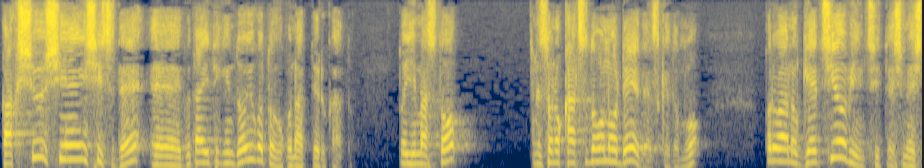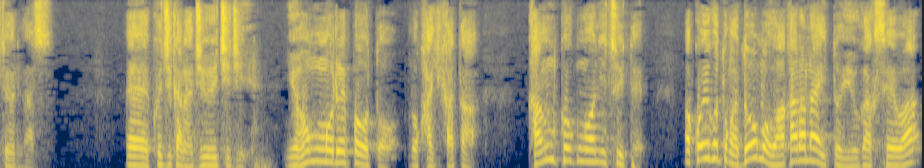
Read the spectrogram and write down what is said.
学習支援室で、え具体的にどういうことを行っているかとと言いますとその活動の例ですけどもこれはあの月曜日について示しております、え9時から11時日本語レポートの書き方韓国語について、まあ、こういうことがどうもわからないという学生は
